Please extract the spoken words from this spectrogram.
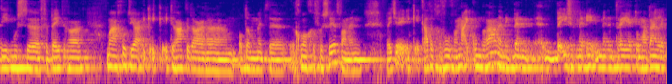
die ik moest verbeteren. Maar goed, ja, ik, ik, ik raakte daar op dat moment gewoon gefrustreerd van. En weet je, ik, ik had het gevoel van, nou, ik kom eraan en ik ben bezig met, met een traject om uiteindelijk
